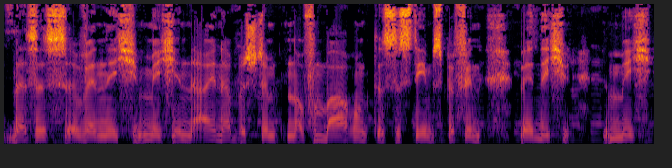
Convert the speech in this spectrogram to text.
das ist, wenn ich mich in einer bestimmten Offenbarung des Systems befinde, wenn ich mich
